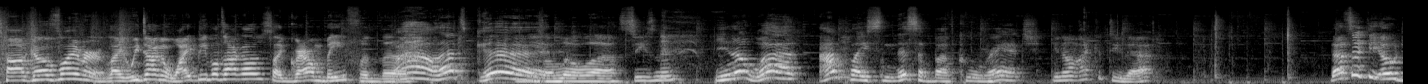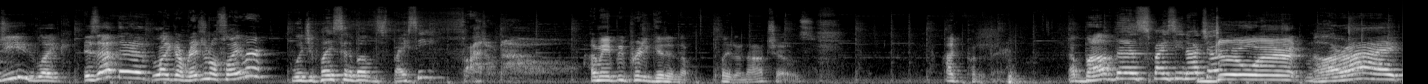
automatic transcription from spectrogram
Taco flavor. Like we talking white people tacos, like ground beef with the Wow, that's good. a little uh, seasoning. You know what? I'm placing this above Cool Ranch. You know, I could do that. That's like the OG. Like, is that their like original flavor? Would you place it above the spicy? I don't know. I mean, it'd be pretty good in a plate of nachos. I'd put it there. Above the spicy nacho? Do it. All right.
